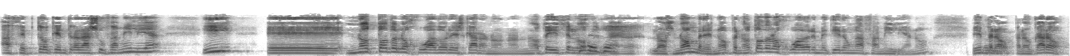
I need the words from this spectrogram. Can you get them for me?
aceptó que entrara su familia y eh, no todos los jugadores, claro, no, no, no te dicen los, eh, los, nombres, ¿no? Pero no todos los jugadores metieron a familia, ¿no? Bien, pero, pero claro,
